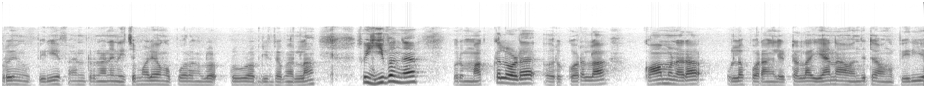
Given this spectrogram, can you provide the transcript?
ப்ரோ இவங்க பெரிய ஃபேன் ப்ரோ நான் நிஜமாலே அவங்க போகிறாங்களோ ப்ரோ அப்படின்ற மாதிரிலாம். ஸோ இவங்க ஒரு மக்களோட ஒரு குரலாக காமனராக உள்ளே போகிறாங்க லிட்டரலாக ஏன்னா வந்துட்டு அவங்க பெரிய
